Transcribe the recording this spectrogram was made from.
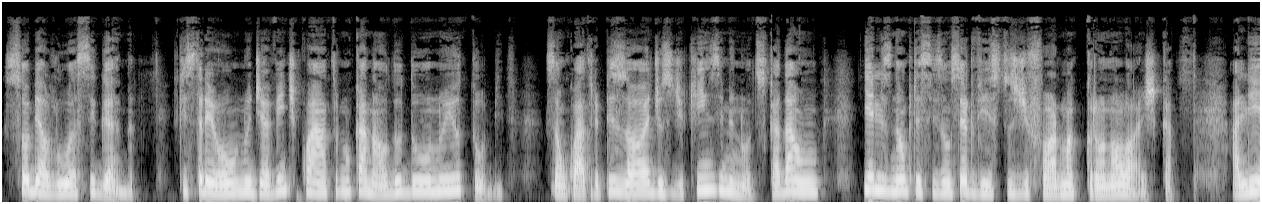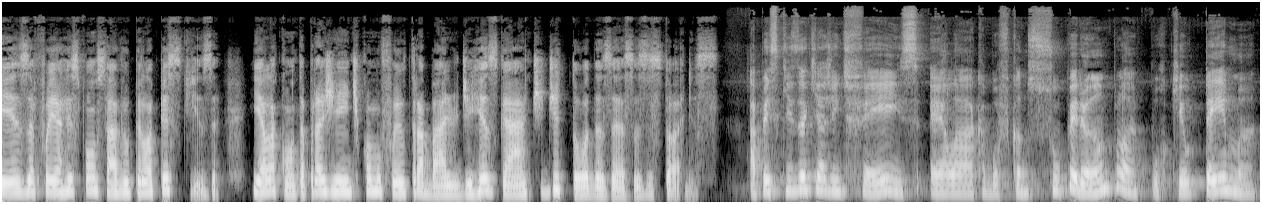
Sob a Lua Cigana, que estreou no dia 24 no canal do Du no YouTube. São quatro episódios de 15 minutos cada um e eles não precisam ser vistos de forma cronológica. A Liesa foi a responsável pela pesquisa e ela conta pra gente como foi o trabalho de resgate de todas essas histórias. A pesquisa que a gente fez, ela acabou ficando super ampla porque o tema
